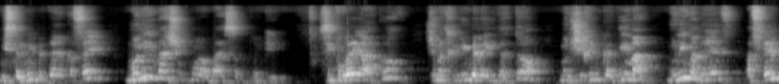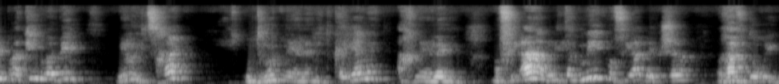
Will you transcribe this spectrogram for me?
מסתיימים בפרק כ"ה, מונים משהו כמו 14 פרקים. סיפורי יעקב שמתחילים בלידתו, ממשיכים קדימה, מונים עליהם אף הם פרקים רבים. ואילו יצחק הוא דמות נעלמת, קיימת אך נעלמת. מופיעה, אבל היא תמיד מופיעה בהקשר רב דורי.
